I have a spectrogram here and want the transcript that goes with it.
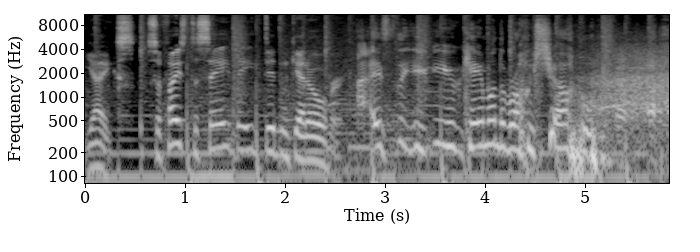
Yikes. Suffice to say, they didn't get over, I, the- you, you came on the wrong show.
